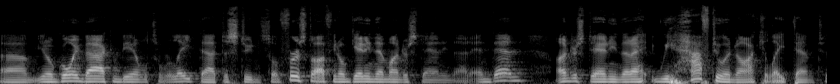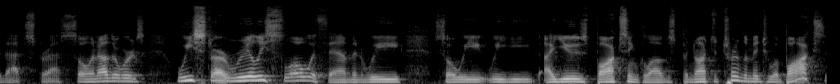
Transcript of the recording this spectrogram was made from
Um, you know, going back and being able to relate that to students. So first off, you know, getting them understanding that, and then understanding that I, we have to inoculate them to that stress. So in other words, we start really slow with them, and we so we we I use boxing gloves, but not to turn them into a box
